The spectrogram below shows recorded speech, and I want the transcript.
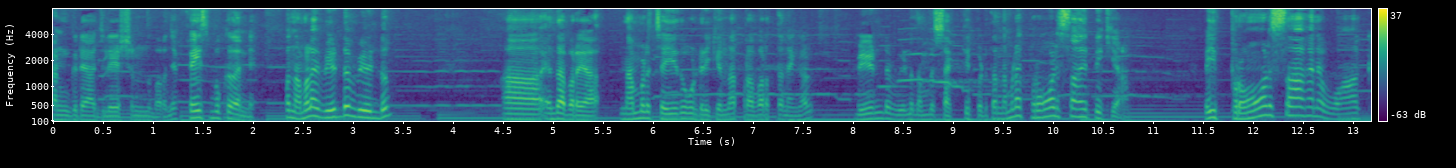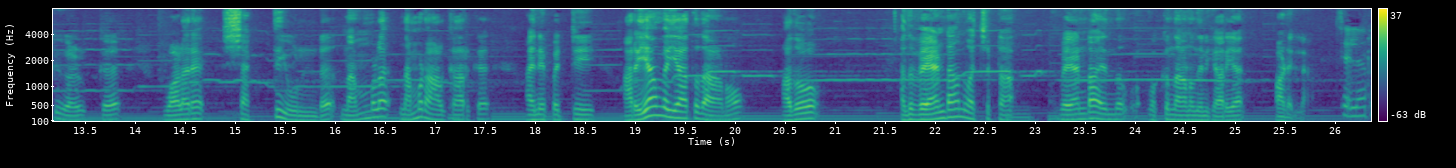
കൺഗ്രാജുലേഷൻ എന്ന് പറഞ്ഞ് ഫേസ്ബുക്ക് തന്നെ. അപ്പം നമ്മളെ വീണ്ടും വീണ്ടും എന്താ പറയുക നമ്മൾ ചെയ്തുകൊണ്ടിരിക്കുന്ന പ്രവർത്തനങ്ങൾ വീണ്ടും വീണ്ടും നമ്മൾ ശക്തിപ്പെടുത്താൻ നമ്മളെ പ്രോത്സാഹിപ്പിക്കുകയാണ്. അപ്പം ഈ പ്രോത്സാഹന വാക്കുകൾക്ക് വളരെ ശക്തിയുണ്ട് നമ്മൾ നമ്മുടെ ആൾക്കാർക്ക് അതിനെപ്പറ്റി അറിയാൻ വയ്യാത്തതാണോ? അതോ അത് വേണ്ടാന്ന് വച്ചിട്ടാ വേണ്ട എന്ന് വെക്കുന്നതാണോ എന്ന് എനിക്ക് അറിയാൻ പാടില്ല. ചിലർ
